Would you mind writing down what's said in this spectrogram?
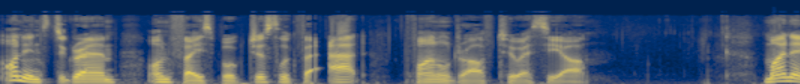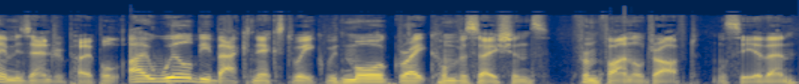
on Instagram, on Facebook? Just look for at Final Draft 2 SER. My name is Andrew Pople. I will be back next week with more great conversations from Final Draft. We'll see you then.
